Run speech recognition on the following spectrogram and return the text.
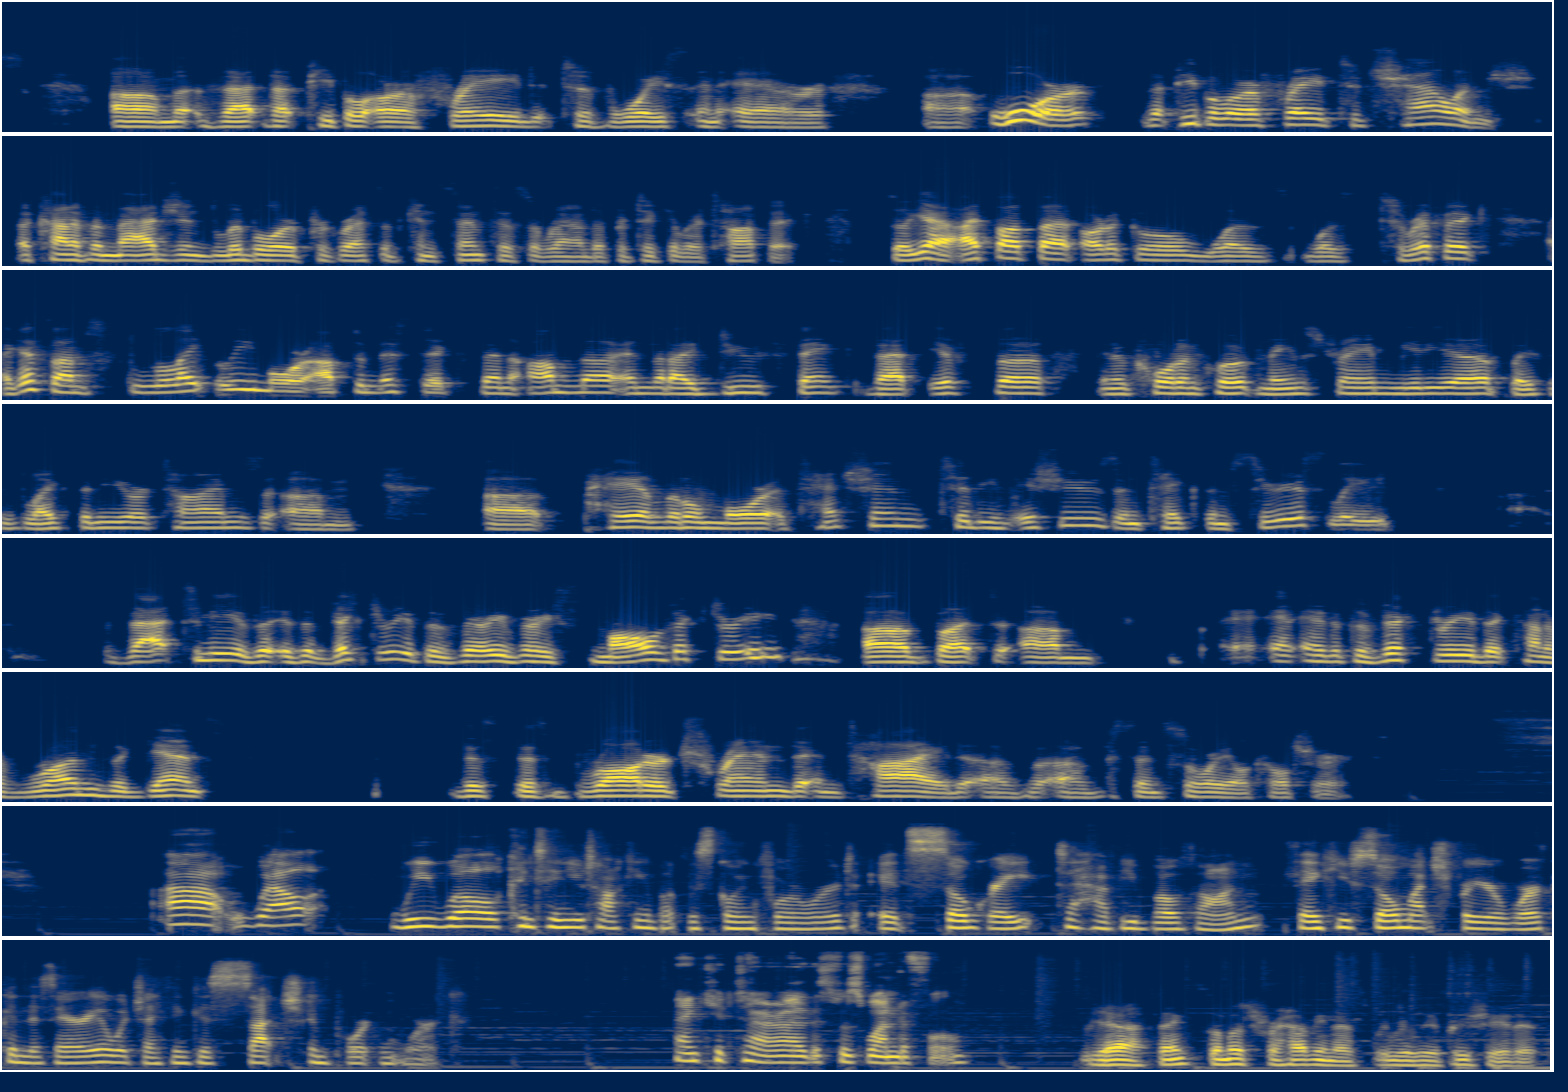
um, that, that people are afraid to voice and air, uh, or that people are afraid to challenge a kind of imagined liberal or progressive consensus around a particular topic. So yeah, I thought that article was was terrific. I guess I'm slightly more optimistic than Amna, and that I do think that if the you know quote unquote mainstream media, places like the New York Times, um, uh, pay a little more attention to these issues and take them seriously, that to me is a, is a victory. It's a very very small victory, uh, but um, and, and it's a victory that kind of runs against this this broader trend and tide of, of censorial culture? Uh, well, we will continue talking about this going forward. It's so great to have you both on. Thank you so much for your work in this area, which I think is such important work. Thank you, Tara. This was wonderful. Yeah, thanks so much for having us. We really appreciate it.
